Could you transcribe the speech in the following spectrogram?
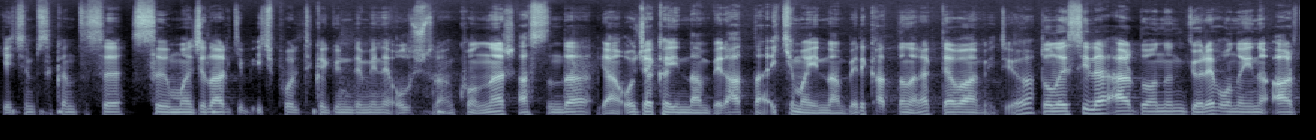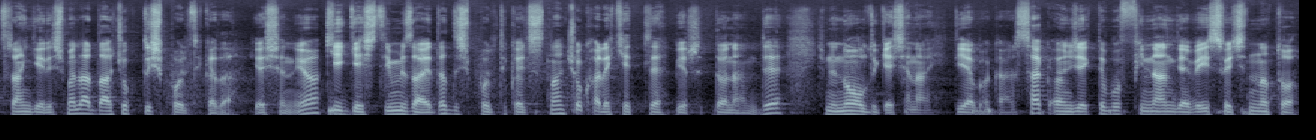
geçim sıkıntısı, sığınmacılar gibi iç politika gündemini oluşturan konular aslında yani Ocak ayından beri hatta Ekim ayından beri katlanarak devam ediyor. Dolayısıyla Erdoğan'ın görev onayını artıran gelişmeler daha çok dış politikada yaşanıyor. Ki geçtiğimiz ayda dış politika açısından çok hareketli bir dönemdi. Şimdi ne oldu geçen ay diye bakarsak öncelikle bu Finlandiya ve İsveç'in NATO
